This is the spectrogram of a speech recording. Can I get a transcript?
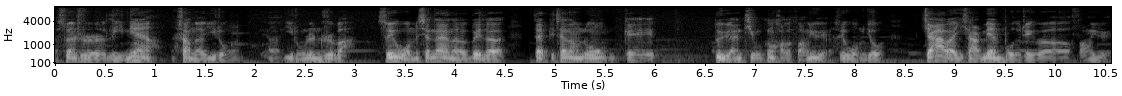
算是理念上的一种呃一种认知吧。所以我们现在呢，为了在比赛当中给队员提供更好的防御，所以我们就加了一下面部的这个防御，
